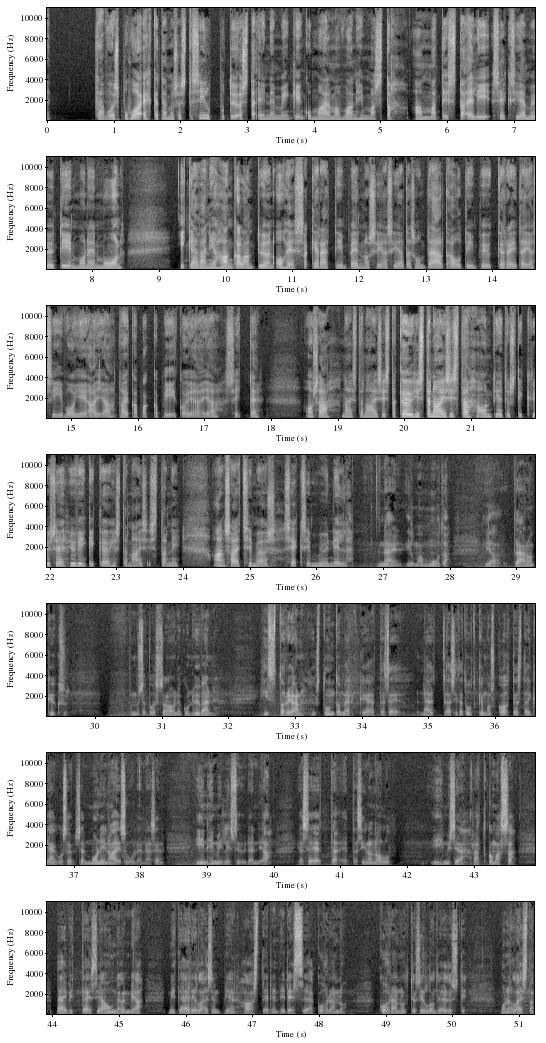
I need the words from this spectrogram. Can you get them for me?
että voisi puhua ehkä tämmöisestä silpputyöstä ennemminkin kuin maailman vanhimmasta ammatista. Eli seksiä myytiin monen muun ikävän ja hankalan työn ohessa. Kerättiin pennosia sieltä sun täältä, oltiin pyykkäreitä ja siivoja ja, tai kapakkapiikoja ja sitten – osa näistä naisista, köyhistä naisista, on tietysti kyse hyvinkin köyhistä naisista, niin ansaitsi myös seksin myynnillä. Näin, ilman muuta. Ja tämähän on yksi, tämmöisen voisi sanoa niin kuin hyvän historian yksi tuntomerkkejä, että se näyttää sitä tutkimuskohteesta ikään kuin se, sen moninaisuuden ja sen inhimillisyyden ja, ja se, että, että siinä on ollut ihmisiä ratkomassa päivittäisiä ongelmia – mitä erilaisempien haasteiden edessä ja kohdannut, kohdannut jo silloin tietysti monenlaista,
